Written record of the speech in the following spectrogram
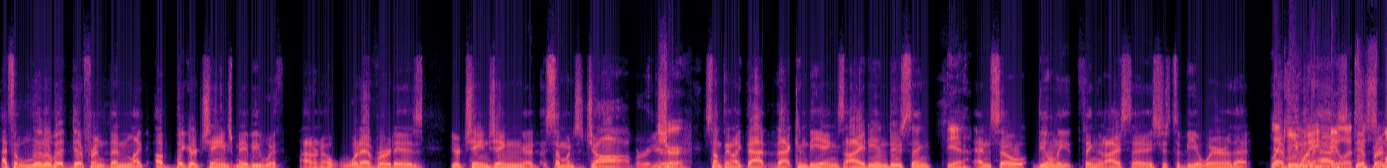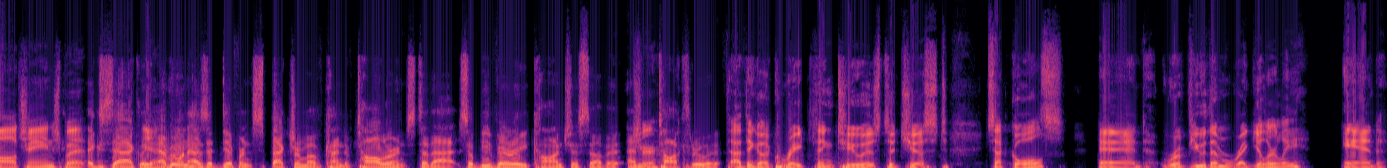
that's a little bit different than like a bigger change, maybe with, I don't know, whatever it is. You're changing uh, someone's job or you're Sure. something like that. That can be anxiety inducing. Yeah. And so the only thing that I say is just to be aware that Like everyone you may has feel it's a different small change, but exactly Yeah. everyone has a different spectrum of kind of tolerance to that. So be very conscious of it and Sure. talk through it. I think a great thing too is to just set goals and review them regularly and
